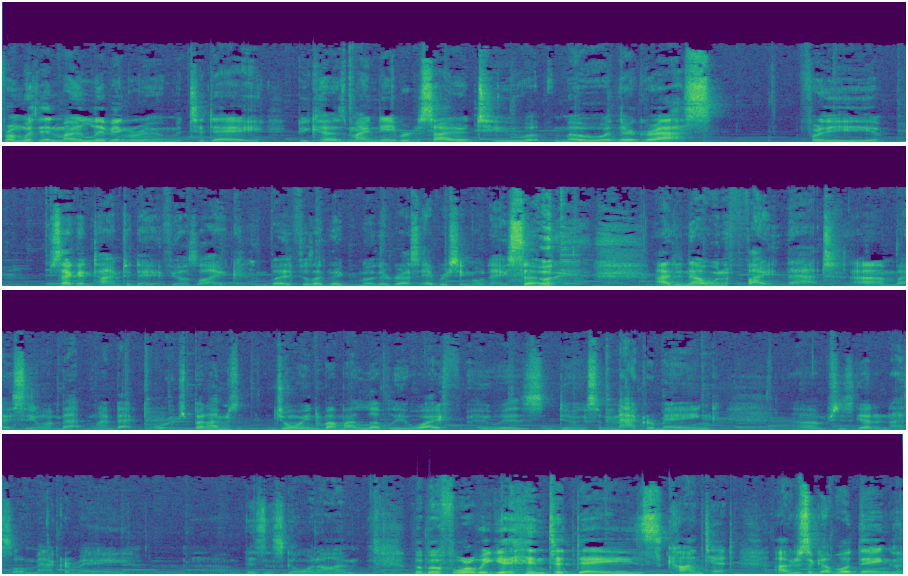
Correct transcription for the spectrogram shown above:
from within my living room today because my neighbor decided to mow their grass for the second time today, it feels like. But it feels like they mow their grass every single day. So I did not want to fight that um, by sitting on back, my back porch. But I'm joined by my lovely wife who is doing some macrameing. Um, she's got a nice little macrame business going on. But before we get into today's content, uh, just a couple of things.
